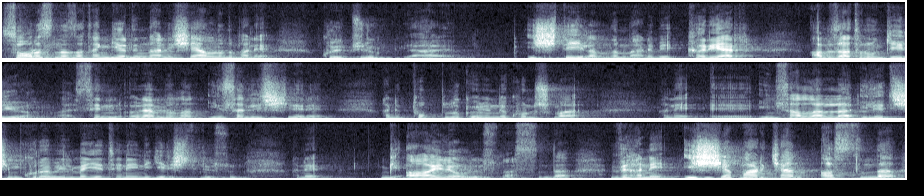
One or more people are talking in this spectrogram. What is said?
Sonrasında zaten girdiğimde hani şey anladım hani kulüpçülük yani iş değil anladın mı? Hani bir kariyer abi zaten o geliyor. Yani senin önemli olan insan ilişkileri. Hani topluluk önünde konuşma, hani e, insanlarla iletişim kurabilme yeteneğini geliştiriyorsun. Hani bir aile oluyorsun aslında ve hani iş yaparken aslında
